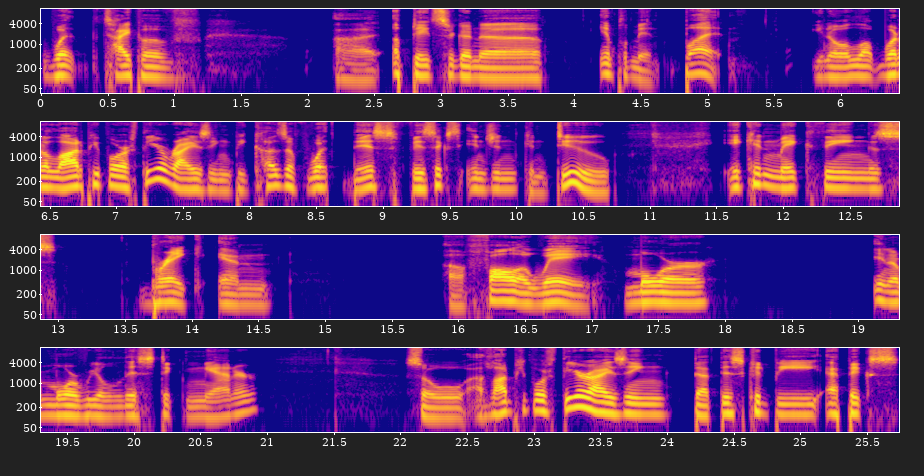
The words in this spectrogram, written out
what type of uh, updates they're going to implement. But you know, a lot, what a lot of people are theorizing because of what this physics engine can do, it can make things break and uh, fall away more in a more realistic manner. So a lot of people are theorizing that this could be Epic's.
